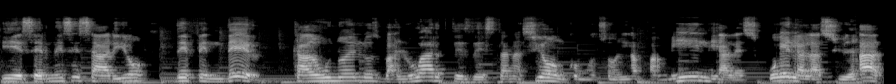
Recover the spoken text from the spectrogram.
y de ser necesario defender cada uno de los baluartes de esta nación, como son la familia, la escuela, la ciudad,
